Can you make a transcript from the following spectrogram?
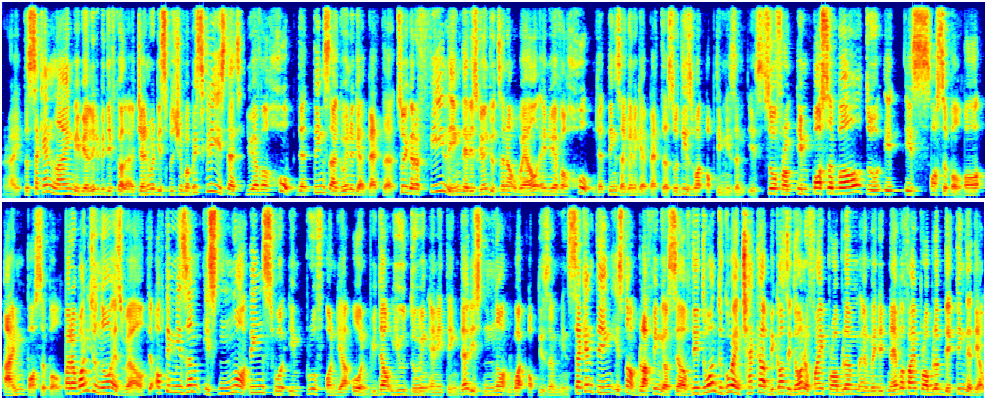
right? The second line may be a little bit difficult, like a general disposition, but basically is that you have a hope that things are going to get better. So you got a feeling that it's going to turn out well, and you have a hope that things are going to get better. So this is what optimism is. So from impossible to it is possible, or I'm possible. But I want you to know as well, the optimism is not things will improve on their own without you doing anything. That is not what optimism means. Second thing is not bluffing yourself. They don't want to go and check up because they don't want to find problem and when they never find problem, they think that they're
